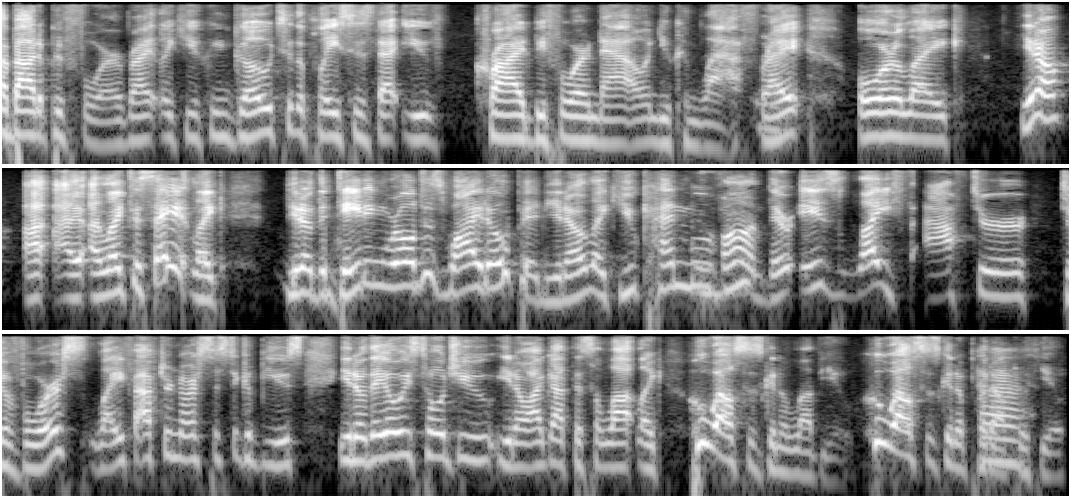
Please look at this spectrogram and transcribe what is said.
about it before, right? Like you can go to the places that you've cried before now and you can laugh, right? Or like, you know, I, I, I like to say it like, you know, the dating world is wide open, you know, like you can move Mhm. on. There is life after divorce, life after narcissistic abuse. You know, they always told you, you know, I got this a lot like, who else is going to love you? Who else is going to put up Uh. with you?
